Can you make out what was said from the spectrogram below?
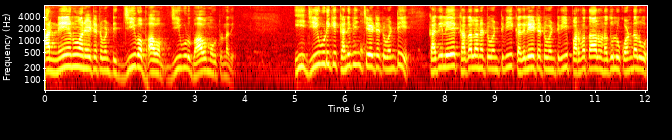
ఆ నేను అనేటటువంటి జీవభావం జీవుడు భావం ఒకటి ఉన్నది. ఈ జీవుడికి కనిపించేటటువంటి కదిలే కదలనటువంటివి కదిలేటటువంటివి పర్వతాలు నదులు కొండలు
